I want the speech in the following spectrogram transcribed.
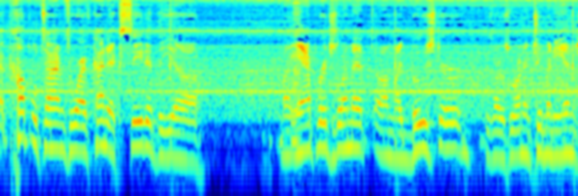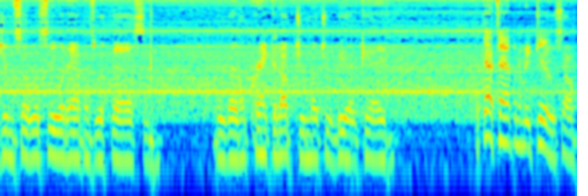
a couple times where I've kind of exceeded the uh, my amperage limit on my booster because I was running too many engines. So we'll see what happens with this. And, if I don't crank it up too much, it'll be okay. But that's happened to me too, so.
